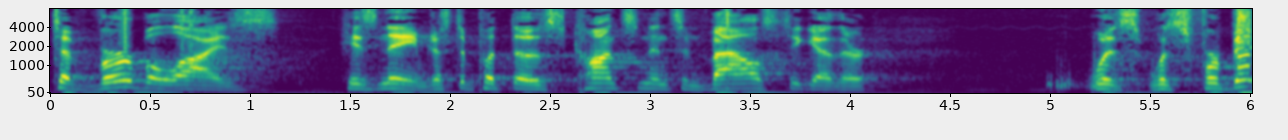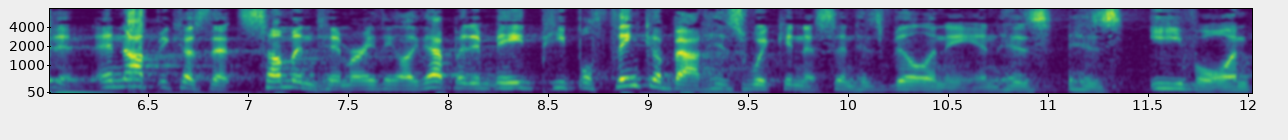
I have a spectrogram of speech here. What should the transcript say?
to verbalize his name, just to put those consonants and vowels together, was, was forbidden. And not because that summoned him or anything like that, but it made people think about his wickedness and his villainy and his, his evil. And,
